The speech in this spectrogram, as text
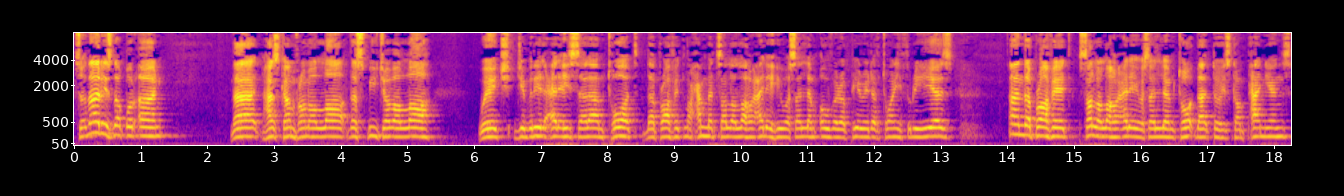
So that is the Quran that has come from Allah, the speech of Allah, which Jibril alayhi salam taught the Prophet Muhammad sallallahu alayhi wasallam over a period of 23 years. And the Prophet sallallahu alayhi wasallam taught that to his companions,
